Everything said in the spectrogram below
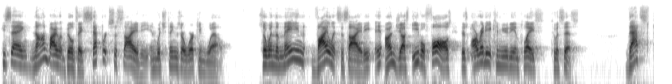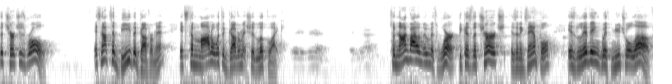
He's saying nonviolent builds a separate society in which things are working well. So when the main violent society, unjust, evil falls, there's already a community in place to assist. That's the church's role. It's not to be the government. It's to model what the government should look like. So nonviolent movements work because the church, as an example, is living with mutual love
